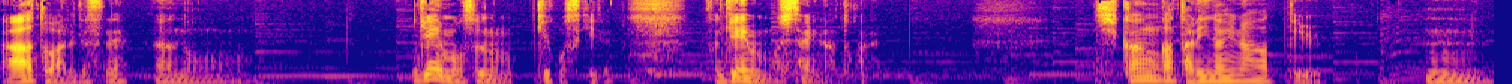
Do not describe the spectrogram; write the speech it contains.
あとはあれですねあのゲームをするのも結構好きでそのゲームもしたいなとかね。時間が足りないなっていううん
